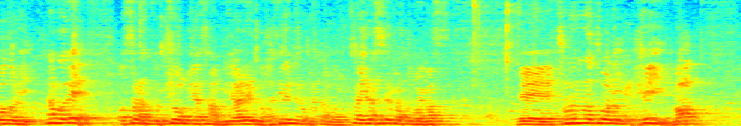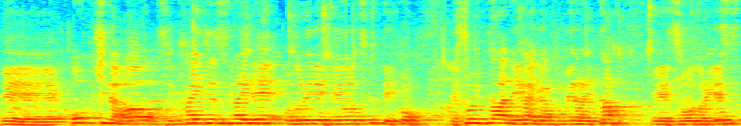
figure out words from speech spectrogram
踊り。なのでおそらく今日皆さん見られるの初めての方もいっぱいいらっしゃるかと思います、えー、その名の通りヘイは、えー、大きな輪を世界中つないで踊りで平和を作っていこう、えそういった願いが込められた、え総踊りです、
